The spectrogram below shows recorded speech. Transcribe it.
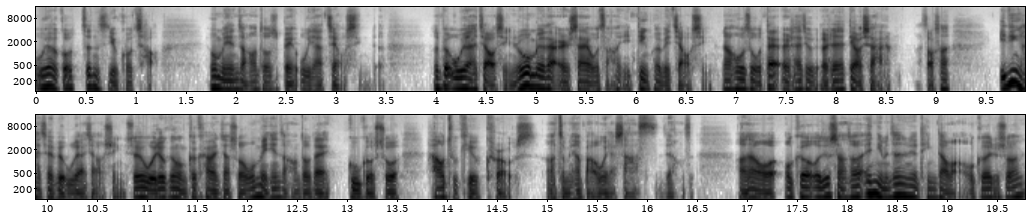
乌鸦有够真的是有够吵，因为我每天早上都是被乌鸦叫醒的。被乌鸦叫醒，如果没有戴耳塞，我早上一定会被叫醒。然后或者我戴耳塞就耳塞掉下来，早上一定还在被乌鸦教训。所以我就跟我哥开玩笑说，我每天早上都在 Google 说 How to kill crows，然后怎么样把乌鸦杀死这样子。好，那我我哥我就想说，哎，你们真的没有听到吗？我哥就说，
